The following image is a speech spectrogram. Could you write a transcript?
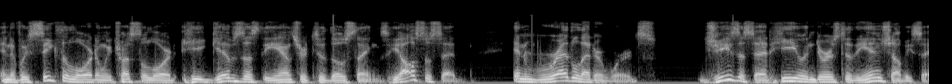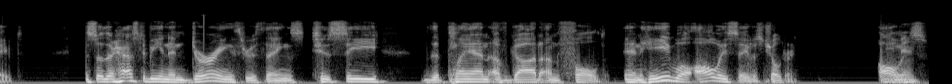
And if we seek the Lord and we trust the Lord, He gives us the answer to those things. He also said, in red letter words, Jesus said, He who endures to the end shall be saved. So there has to be an enduring through things to see the plan of God unfold. And He will always save His children. Always.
